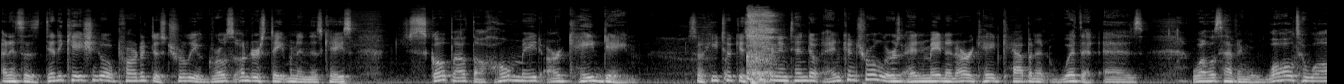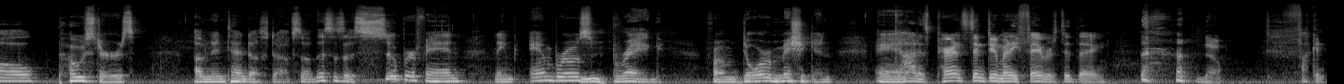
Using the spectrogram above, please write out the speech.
and it says dedication to a product is truly a gross understatement in this case. Scope out the homemade arcade game. So he took his Super Nintendo and controllers and made an arcade cabinet with it, as well as having wall-to-wall posters of Nintendo stuff. So this is a super fan named Ambrose hmm. Bregg from Door, Michigan, and God, his parents didn't do many favors, did they? No. Fucking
